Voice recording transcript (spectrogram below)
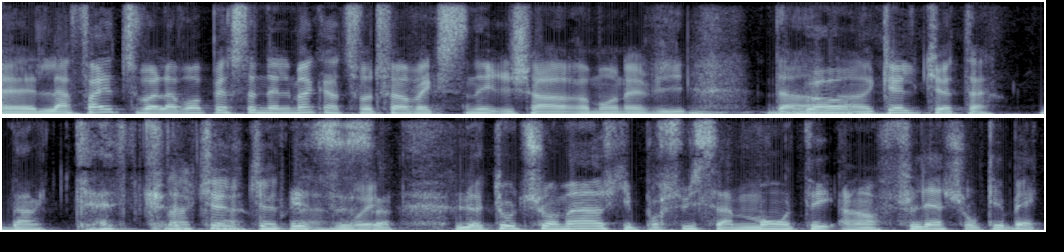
euh, la fête, tu vas l'avoir personnellement quand tu vas te faire vacciner, Richard, à mon avis, dans, Bon. dans quelques temps. Dans quelques Dans temps. quelques Oui, temps, oui. ça. Le taux de chômage qui poursuit sa montée en flèche au Québec.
